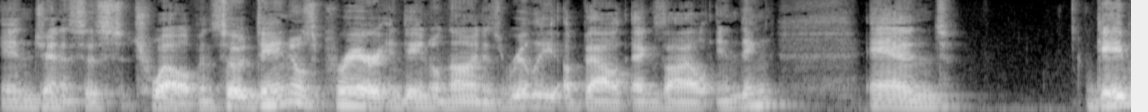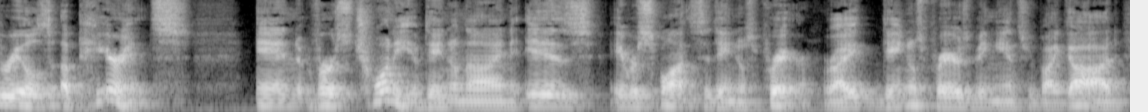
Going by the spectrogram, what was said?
in Genesis 12. And so Daniel's prayer in Daniel 9 is really about exile ending. And Gabriel's appearance in verse 20 of Daniel 9 is a response to Daniel's prayer, right? Daniel's prayer is being answered by God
